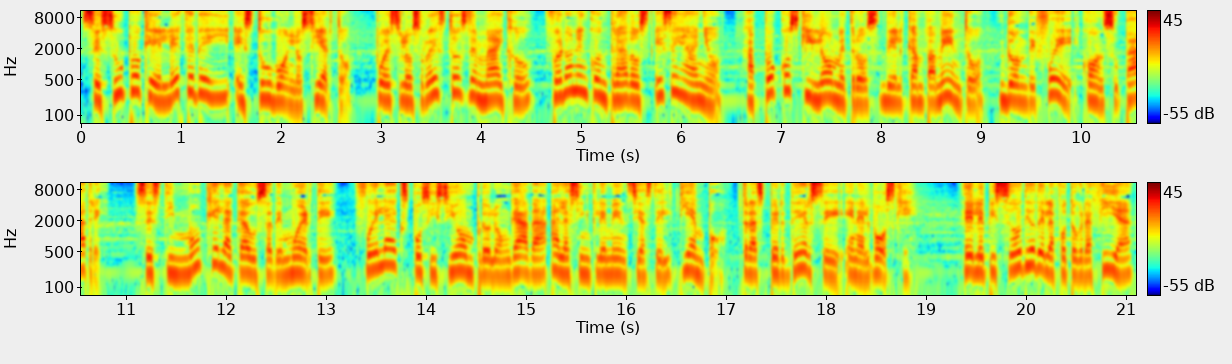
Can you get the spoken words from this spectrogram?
se supo que el FBI estuvo en lo cierto, pues los restos de Michael fueron encontrados ese año a pocos kilómetros del campamento donde fue con su padre. Se estimó que la causa de muerte fue la exposición prolongada a las inclemencias del tiempo, tras perderse en el bosque. El episodio de la fotografía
